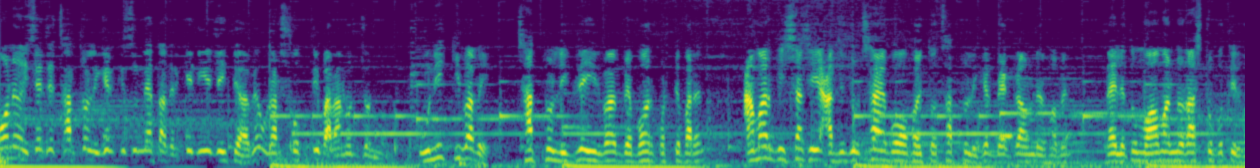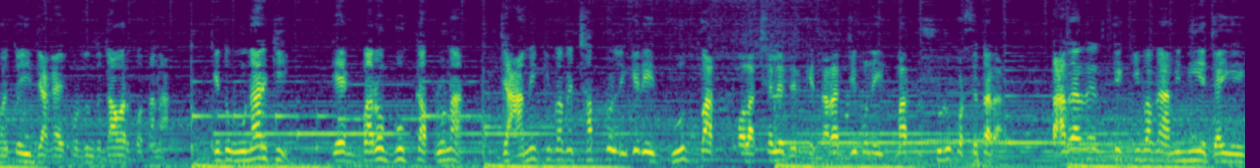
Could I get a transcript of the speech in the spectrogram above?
মনে হয়েছে যে ছাত্রলীগের কিছু নেতাদেরকে নিয়ে যেতে হবে ওনার শক্তি বাড়ানোর জন্য। উনি কীভাবে ছাত্রলীগরে এইভাবে ব্যবহার করতে পারেন? আমার বিশ্বাস এই আজিজুল সাহেবও হয়তো ছাত্রলীগের ব্যাকগ্রাউন্ডের হবেন। নাইলে তো মহামান্য রাষ্ট্রপতির হয়তো এই জায়গায় পর্যন্ত যাওয়ার কথা না। কিন্তু উনার কি একবারও বুক কাঁপলো না যে আমি কীভাবে ছাত্রলীগের এই দুধ বা কলা ছেলেদেরকে তারা জীবনে মাত্র শুরু করছে তারা, তাদেরকে কীভাবে আমি নিয়ে যাই এই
